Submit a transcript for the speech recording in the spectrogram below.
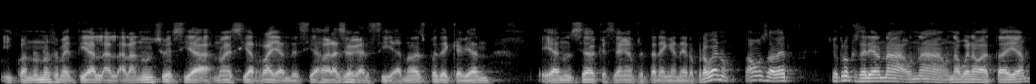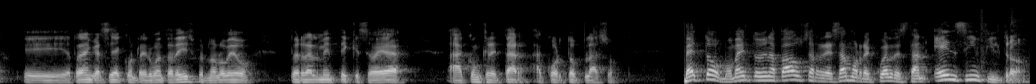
y cuando uno se metía al, anuncio decía, no decía Ryan, decía Horacio García, ¿no? Después de que habían eh, anunciado que se iban a enfrentar en enero. Pero bueno, vamos a ver yo creo que sería una, una, buena batalla, eh, Ryan García contra Irwanta Davis, pero no lo veo pero realmente que se vaya a concretar a corto plazo. Beto, momento de una pausa, regresamos, recuerda, están en Sin Filtro.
